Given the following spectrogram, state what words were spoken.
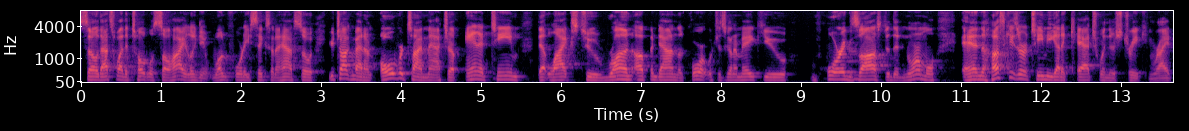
So that's why the total is so high. You're looking at 146 and a half. So you're talking about an overtime matchup and a team that likes to run up and down the court, which is going to make you more exhausted than normal. And the Huskies are a team you got to catch when they're streaking, right?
